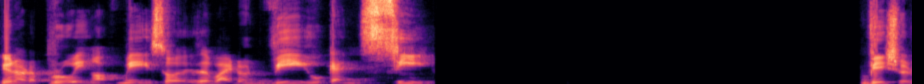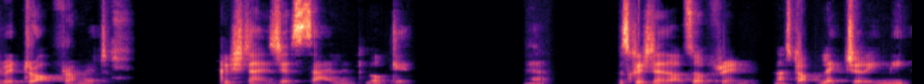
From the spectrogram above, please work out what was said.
You're not approving of me. So why don't we who can see? We should withdraw from it. Krishna is just silent. Okay. Yeah. Because Krishna is also a friend. Now stop lecturing me.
